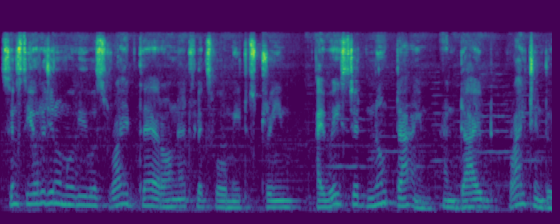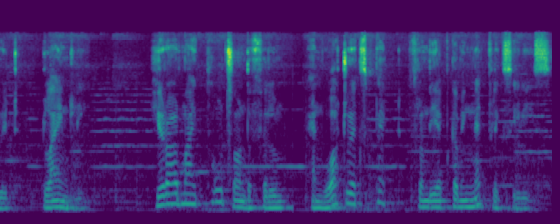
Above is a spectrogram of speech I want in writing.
Since the original movie was right there on Netflix for me to stream, I wasted no time and dived right into it blindly. Here are my thoughts on the film and what to expect from the upcoming Netflix series.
